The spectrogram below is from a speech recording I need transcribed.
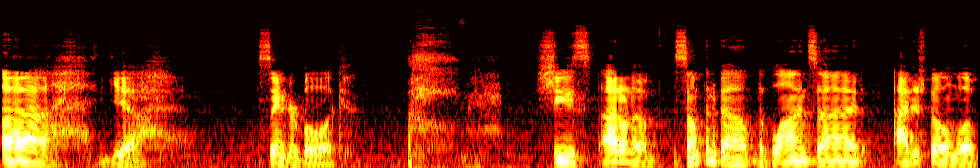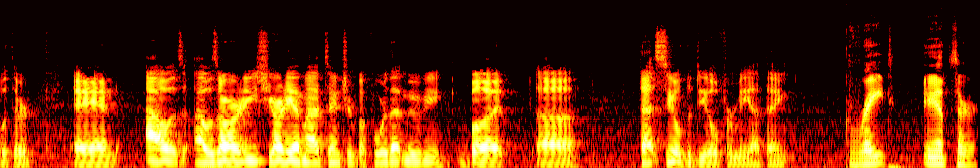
Uh, yeah. Sandra Bullock. She's, I don't know, something about the blind side. I just fell in love with her. And I was, I was already, she already had my attention before that movie, but, uh, that sealed the deal for me, I think. Great answer.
